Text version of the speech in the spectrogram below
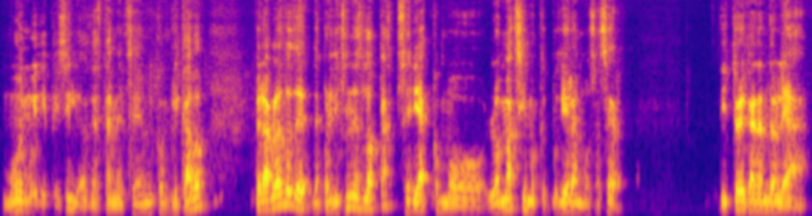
muy, muy difícil y honestamente se ve muy complicado. Pero hablando de, de predicciones locas, sería como lo máximo que pudiéramos hacer. Detroit ganándole a,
